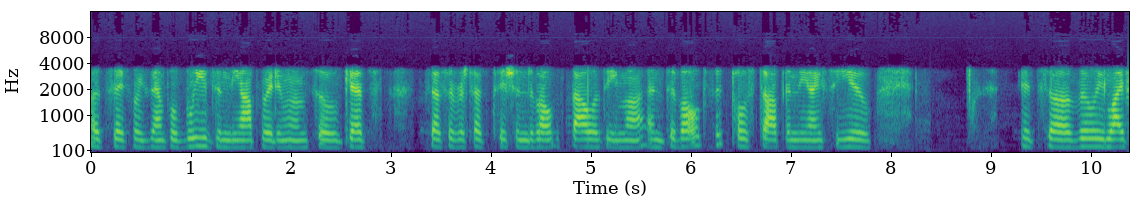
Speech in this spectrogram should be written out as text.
let's say, for example, bleeds in the operating room, so gets excessive resuscitation, develops bowel edema, and develops it post-op in the ICU it's uh, really life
